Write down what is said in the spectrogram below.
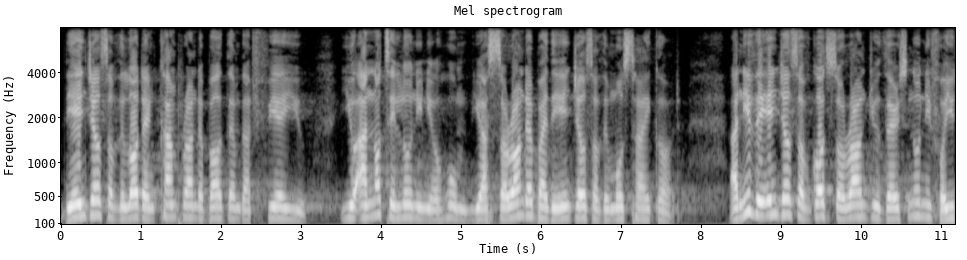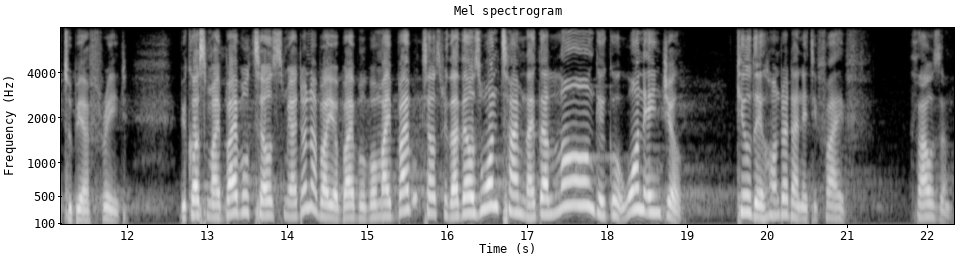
The angels of the Lord encamp round about them that fear you. You are not alone in your home. You are surrounded by the angels of the Most High God. And if the angels of God surround you, there is no need for you to be afraid. Because my Bible tells me, I don't know about your Bible, but my Bible tells me that there was one time like that long ago, one angel killed 185,000.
